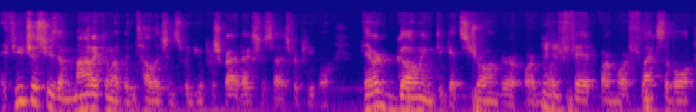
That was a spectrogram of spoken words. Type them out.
if you just use a modicum of intelligence when you prescribe exercise for people they're going to get stronger or more mm-hmm. fit or more flexible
